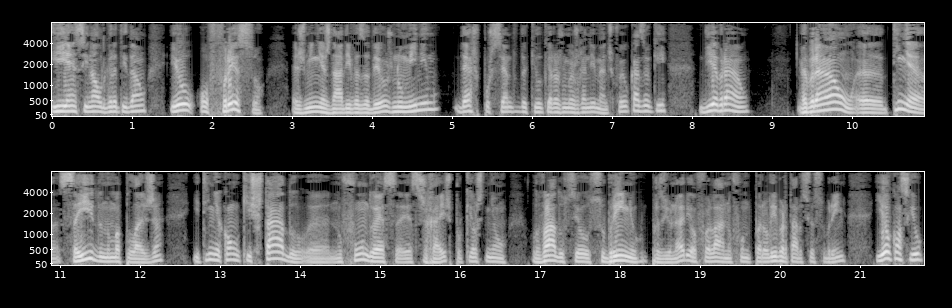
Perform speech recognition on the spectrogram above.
E em sinal de gratidão, eu ofereço as minhas dádivas a Deus, no mínimo 10% daquilo que eram os meus rendimentos. Foi o caso aqui de Abraão. Abraão uh, tinha saído numa peleja e tinha conquistado, uh, no fundo, essa, esses reis, porque eles tinham levado o seu sobrinho prisioneiro, ele foi lá, no fundo, para libertar o seu sobrinho, e ele conseguiu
